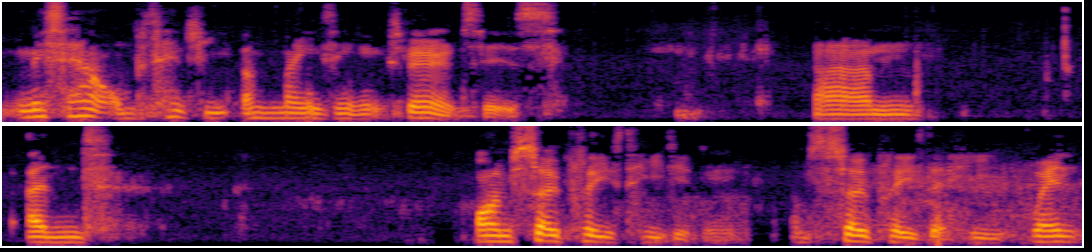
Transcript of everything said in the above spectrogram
miss out on potentially amazing experiences. Um, and I'm so pleased he didn't. I'm so pleased that he went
